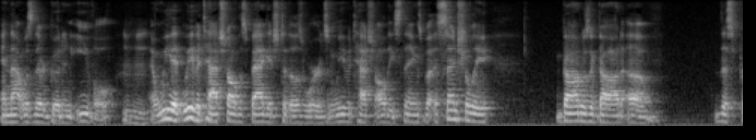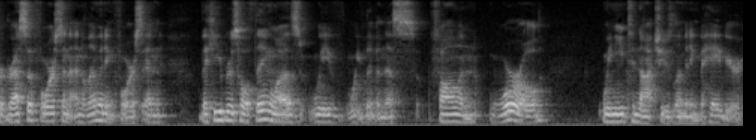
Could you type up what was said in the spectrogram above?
and that was their good and evil. Mm-hmm. And we had, we've attached all this baggage to those words, and we've attached all these things, but essentially, God was a God of this progressive force and, and a limiting force, and the Hebrews' whole thing was we we live in this fallen world. We need to not choose limiting behavior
